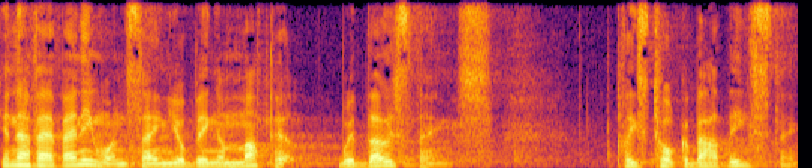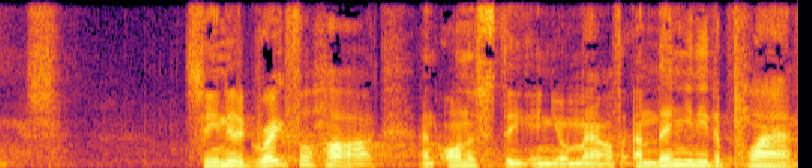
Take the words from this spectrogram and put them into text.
You'll never have anyone saying you're being a muppet with those things. Please talk about these things. So you need a grateful heart and honesty in your mouth, and then you need a plan.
